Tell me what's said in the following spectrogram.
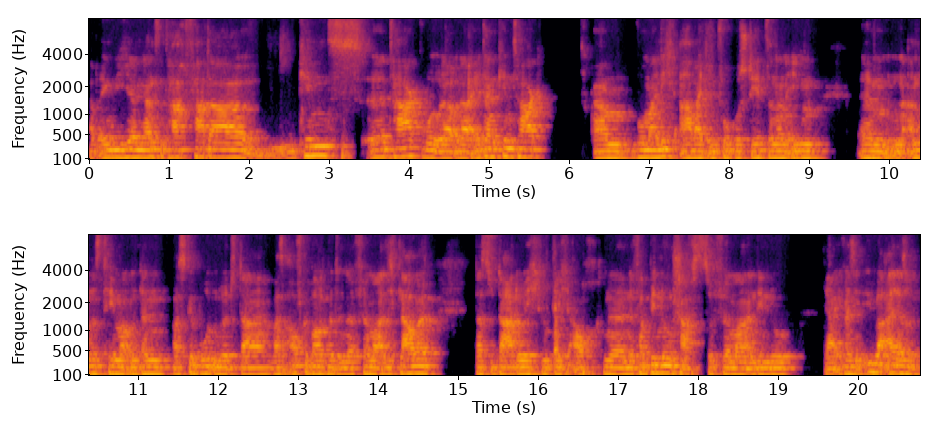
habe irgendwie hier einen ganzen Tag Vater-Kind-Tag oder, oder Eltern-Kind-Tag ähm, wo mal nicht Arbeit im Fokus steht, sondern eben ähm, ein anderes Thema und dann was geboten wird, da was aufgebaut wird in der Firma. Also ich glaube, dass du dadurch wirklich auch eine, eine Verbindung schaffst zur Firma, indem du, ja, ich weiß nicht, überall, also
